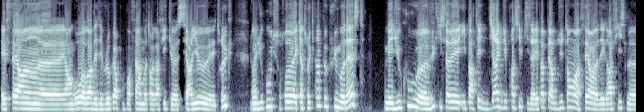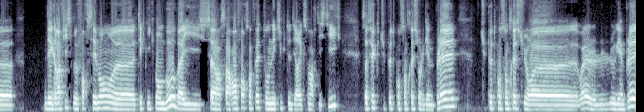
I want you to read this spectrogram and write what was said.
et faire un euh, et en gros avoir des développeurs pour pouvoir faire un moteur graphique euh, sérieux et truc. Donc Ouais. du coup, tu te retrouves avec un truc un peu plus modeste, mais du coup, vu qu'ils savaient, ils partaient direct du principe qu'ils allaient pas perdre du temps à faire des graphismes euh, des graphismes forcément euh, techniquement beaux, bah il, ça, renforce en fait ton équipe de direction artistique. Ça fait que tu peux te concentrer sur le gameplay, tu peux te concentrer sur euh, le gameplay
